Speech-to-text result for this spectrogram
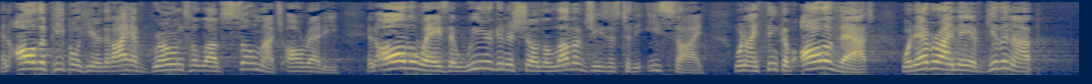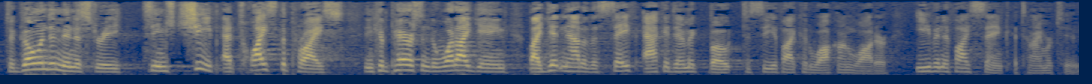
and all the people here that I have grown to love so much already, and all the ways that we are going to show the love of Jesus to the east side, when I think of all of that, whatever I may have given up to go into ministry seems cheap at twice the price in comparison to what I gained by getting out of the safe academic boat to see if I could walk on water, even if I sank a time or two.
